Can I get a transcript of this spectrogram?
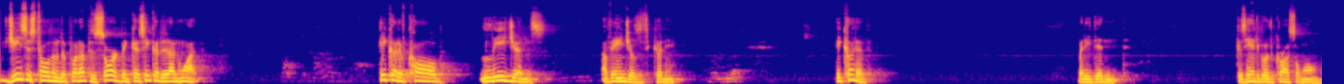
Jesus told him to put up his sword because he could have done what? He could have called legions of angels, couldn't he? He could have. But he didn't. Because he had to go to the cross alone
